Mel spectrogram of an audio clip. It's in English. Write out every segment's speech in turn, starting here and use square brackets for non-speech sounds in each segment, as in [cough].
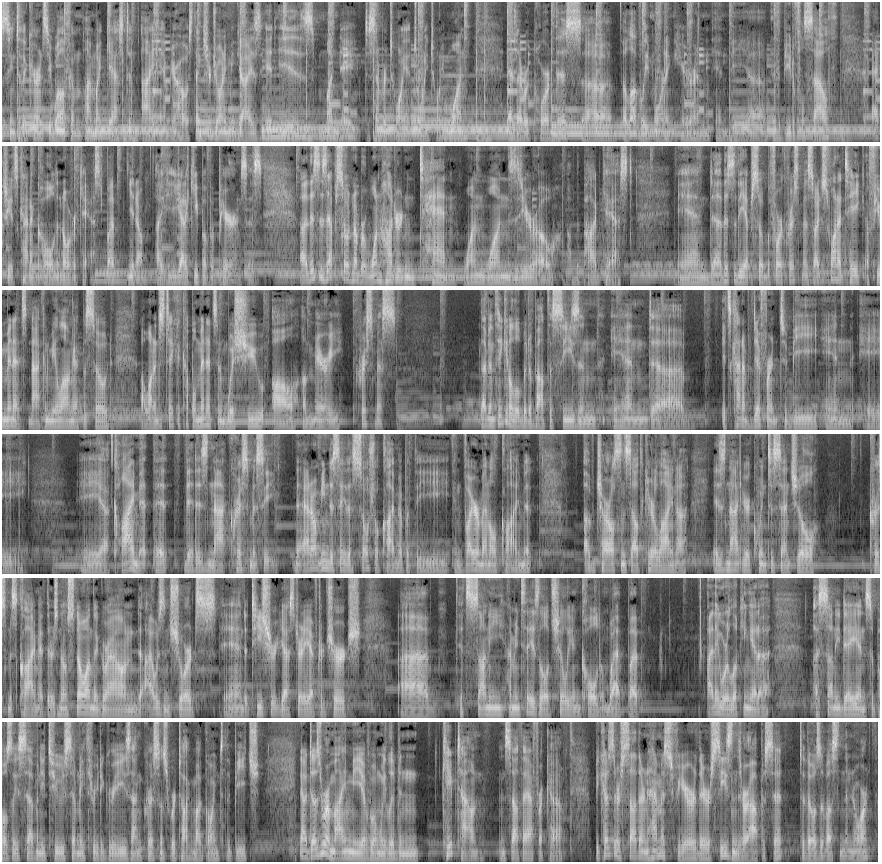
listening to The Currency Welcome. I'm Mike Gaston. I am your host. Thanks for joining me, guys. It is Monday, December 20th, 2021. As I record this, uh, a lovely morning here in, in the uh, in the beautiful South. Actually, it's kind of cold and overcast, but you know, I, you got to keep up appearances. Uh, this is episode number 110, 110 of the podcast. And uh, this is the episode before Christmas. So I just want to take a few minutes, not going to be a long episode. I want to just take a couple minutes and wish you all a Merry Christmas. I've been thinking a little bit about the season, and uh, it's kind of different to be in a, a, a uh, climate that, that is not Christmassy. I don't mean to say the social climate, but the environmental climate of Charleston, South Carolina is not your quintessential Christmas climate. There's no snow on the ground. I was in shorts and a t shirt yesterday after church. Uh, it's sunny. I mean, today's a little chilly and cold and wet, but I think we're looking at a, a sunny day and supposedly 72, 73 degrees on Christmas. We're talking about going to the beach. Now, it does remind me of when we lived in Cape Town in South Africa. Because they're southern hemisphere, their seasons are opposite to those of us in the north.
